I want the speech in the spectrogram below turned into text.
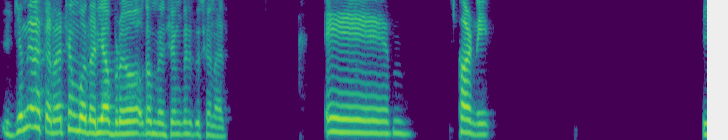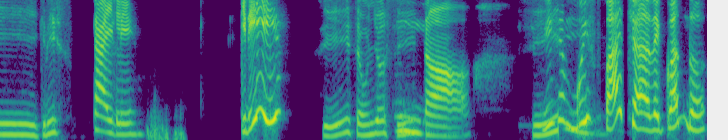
¿Y quién de las Kardashian votaría pro convención constitucional? Em, Courtney, ¿Y Chris? Kylie. ¿Chris? Sí, según yo sí. No. Sí. Chris es muy facha. ¿De cuándo?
